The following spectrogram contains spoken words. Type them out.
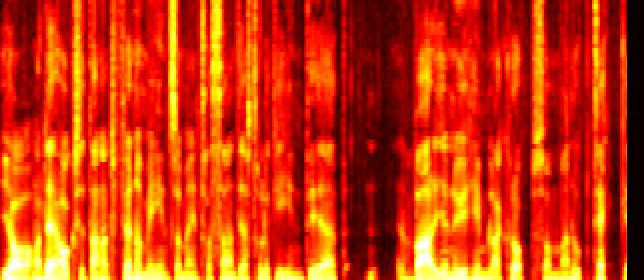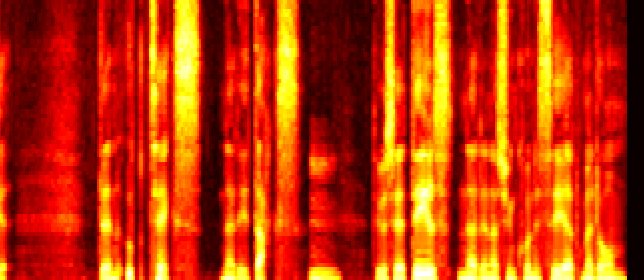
Ja, och det är också ett annat fenomen som är intressant i astrologin. Det är att varje ny himlakropp som man upptäcker, den upptäcks när det är dags. Mm. Det vill säga dels när den är synkroniserad med de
